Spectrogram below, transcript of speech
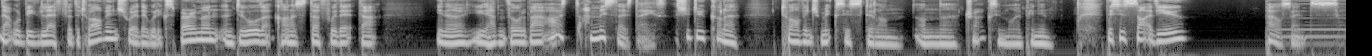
that would be left for the 12 inch where they would experiment and do all that kind of stuff with it that you know, you hadn't thought about. I, was, I miss those days. They should do kind of 12 inch mixes still on, on uh, tracks, in my opinion. This is Sight of You, Pale Sense.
